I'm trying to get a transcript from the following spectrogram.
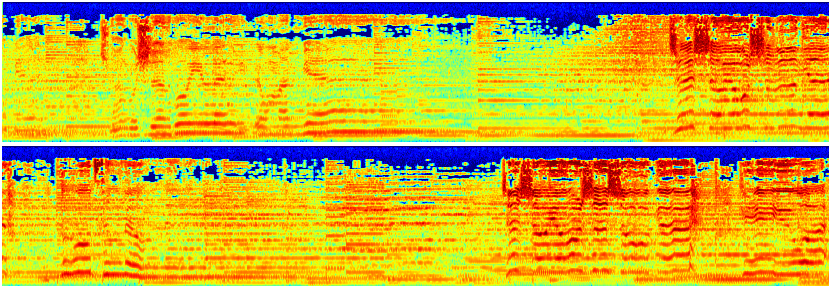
转，过身后已泪流满面。至少有十年我不曾流泪，至少有十首歌给我。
